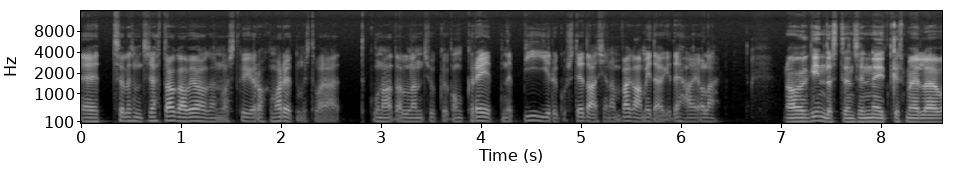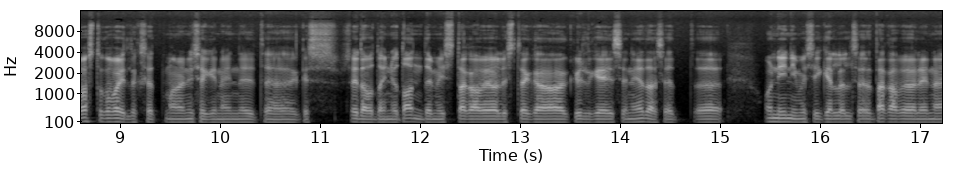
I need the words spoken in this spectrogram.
et selles mõttes jah, tagaveoga on vast kõige rohkem harjutamist vaja, et kuna tal on niisugune konkreetne piir, kust edasi enam väga midagi teha ei ole no aga kindlasti on siin neid, kes meile vastu ka vaidleks, et ma olen isegi näinud neid, äh, kes sõidavad, on ju, tandemis tagaveolistega külge ees ja nii edasi, et äh, on inimesi, kellel see tagaveoline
